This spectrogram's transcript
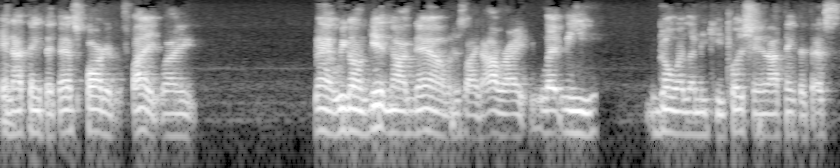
And I think that that's part of the fight. Like, man, we're gonna get knocked down, but it's like, all right, let me go and let me keep pushing. And I think that that's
